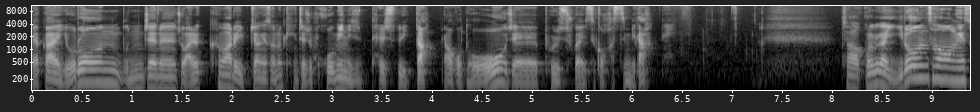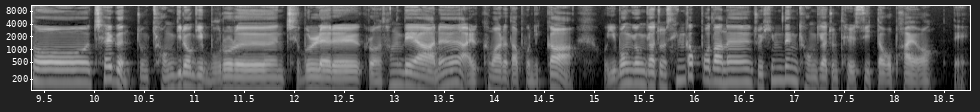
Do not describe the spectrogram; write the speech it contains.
약간 이런 문제는 좀 알크마르 입장에서는 굉장히 좀 고민이 될 수도 있다라고도 이제 볼 수가 있을 것 같습니다. 네. 자, 그러니까 이런 상황에서 최근 좀 경기력이 물오른 즈블레를 그런 상대해야 하는 알크마르다 보니까 이번 경기가 좀 생각보다는 좀 힘든 경기가 좀 될 수 있다고 봐요. 네.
